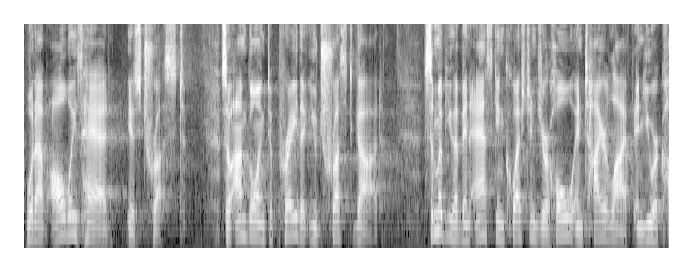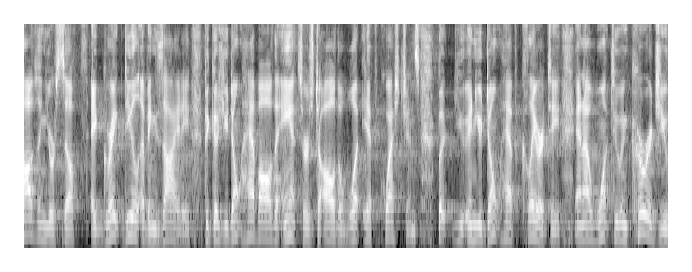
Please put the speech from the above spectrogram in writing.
What I've always had is trust. So I'm going to pray that you trust God. Some of you have been asking questions your whole entire life, and you are causing yourself a great deal of anxiety because you don't have all the answers to all the what if questions, but you, and you don't have clarity. And I want to encourage you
